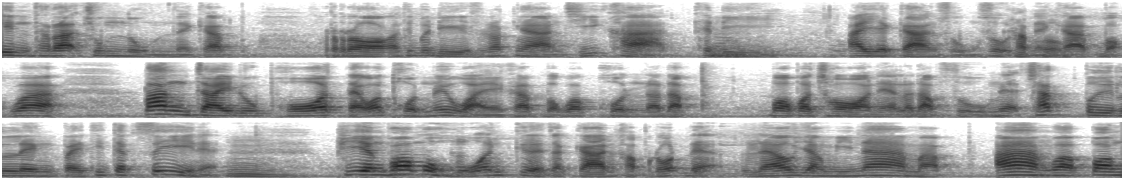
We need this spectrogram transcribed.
อินทรชุมนุมนะครับรองอธิบดีสำนักงานชี้ขาดคดีอายการสูงสุดครับผมนะครับ บอกว่าตั้งใจดูโพสต์แต่ว่าทนไม่ไหวครับ บอกว่าคนระดับ ปปชเนี่ยระดับสูงเนี่ยชักปืนเล็งไปที่แท็กซี่เนี่ยอืมเพียงเพราะโมโหอันเกิดจากการขับรถเนี่ยแล้วยังมีหน้ามาอ้างว่าป้อง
